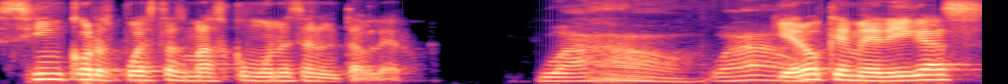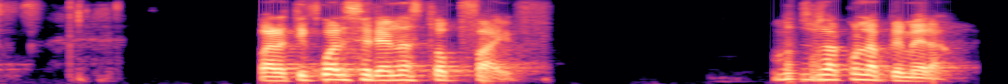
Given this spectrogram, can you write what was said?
cinco respuestas más comunes en el tablero. Wow, wow. Quiero que me digas, para ti, cuáles serían las top five. Vamos a empezar con la primera.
